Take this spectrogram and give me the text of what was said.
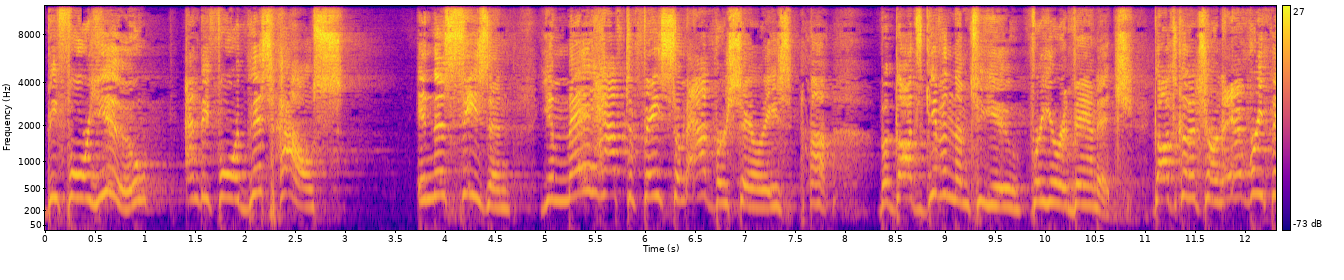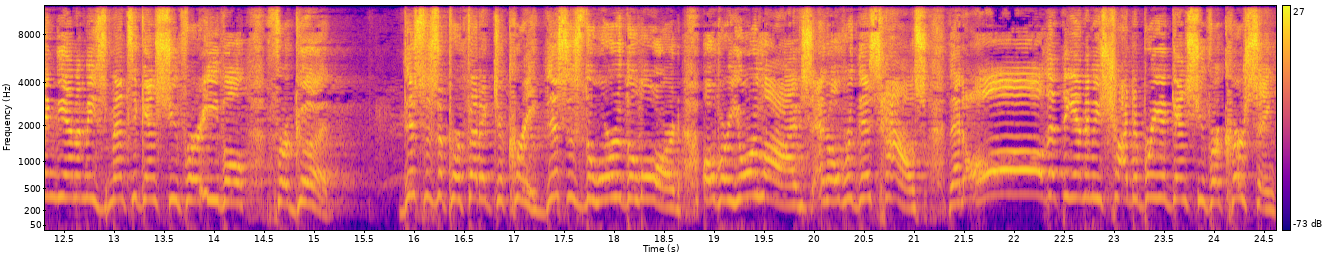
before you and before this house in this season. You may have to face some adversaries, but God's given them to you for your advantage. God's going to turn everything the enemy's meant against you for evil for good. This is a prophetic decree. This is the word of the Lord over your lives and over this house that all that the enemies tried to bring against you for cursing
